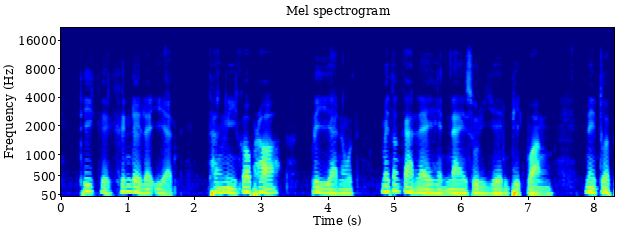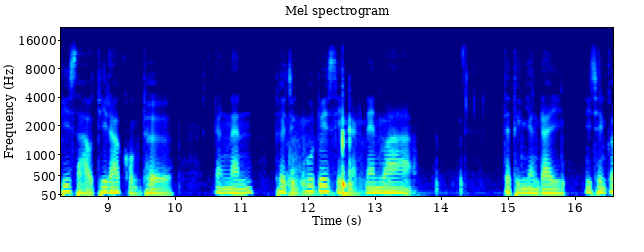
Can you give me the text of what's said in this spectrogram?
ๆ ที่เกิดขึ้นโดยละเอียด ทั้งนี้ก็เพราะปริยานุชไม่ต้องการแลเห็นนายสุริเยนผิดหวัง ในตัวพี่สาวที่รักของเธอ ดังนั้น ธอจึงพูดด้วยเสียงหนักแน่นว่า แต่ถึงอย่างใดดิฉันก็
